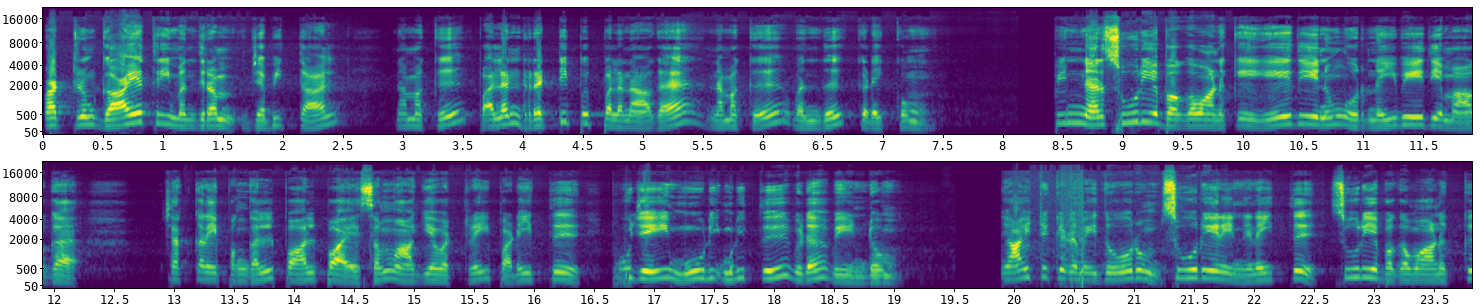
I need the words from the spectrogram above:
மற்றும் காயத்ரி மந்திரம் ஜபித்தால் நமக்கு பலன் இரட்டிப்பு பலனாக நமக்கு வந்து கிடைக்கும். பின்னர் சூரிய பகவானுக்கு ஏதேனும் ஒரு நைவேத்தியமாக சர்க்கரை பொங்கல் பால் பாயசம் ஆகியவற்றை படைத்து பூஜையை மூடி முடித்து விட வேண்டும். ஞாயிற்றுக்கிழமை தோறும் சூரியனை நினைத்து சூரிய பகவானுக்கு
